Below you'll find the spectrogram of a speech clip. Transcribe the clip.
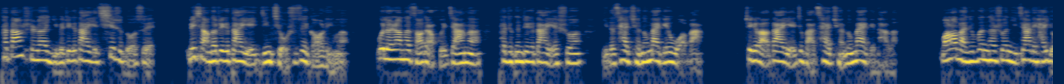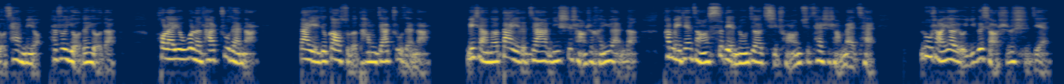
他当时呢，以为这个大爷七十多岁，没想到这个大爷已经九十岁高龄了。为了让他早点回家呢，他就跟这个大爷说：“你的菜全都卖给我吧。”这个老大爷就把菜全都卖给他了。王老板就问他说：“你家里还有菜没有？”他说：“有的，有的。”后来又问了他住在哪儿，大爷就告诉了他们家住在哪儿。没想到大爷的家离市场是很远的，他每天早上四点钟就要起床去菜市场卖菜，路上要有一个小时的时间。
